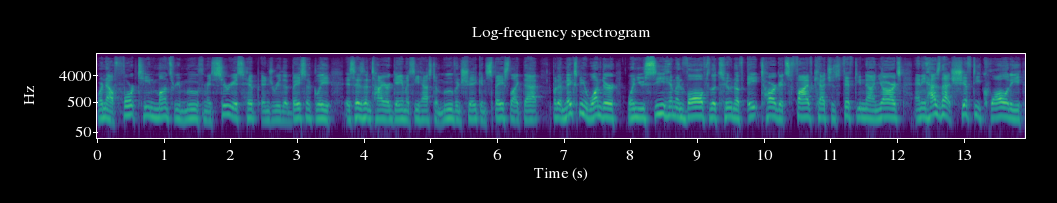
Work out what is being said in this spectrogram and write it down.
We're now 14 months removed from a serious hip injury that basically is his entire game as he has to move and shake in space like that. But it makes me wonder when you see him involved to the tune of eight targets, five catches, 59 yards, and he has that shifty quality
